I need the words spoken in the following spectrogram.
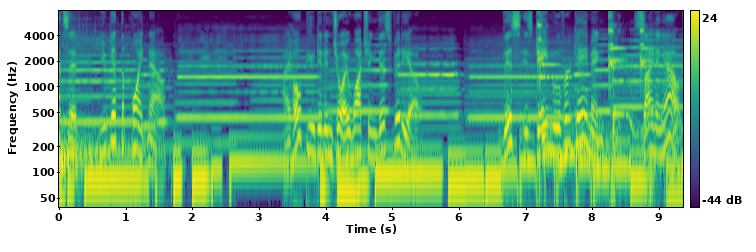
That's it, you get the point now. I hope you did enjoy watching this video. This is Game Over Gaming, signing out.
